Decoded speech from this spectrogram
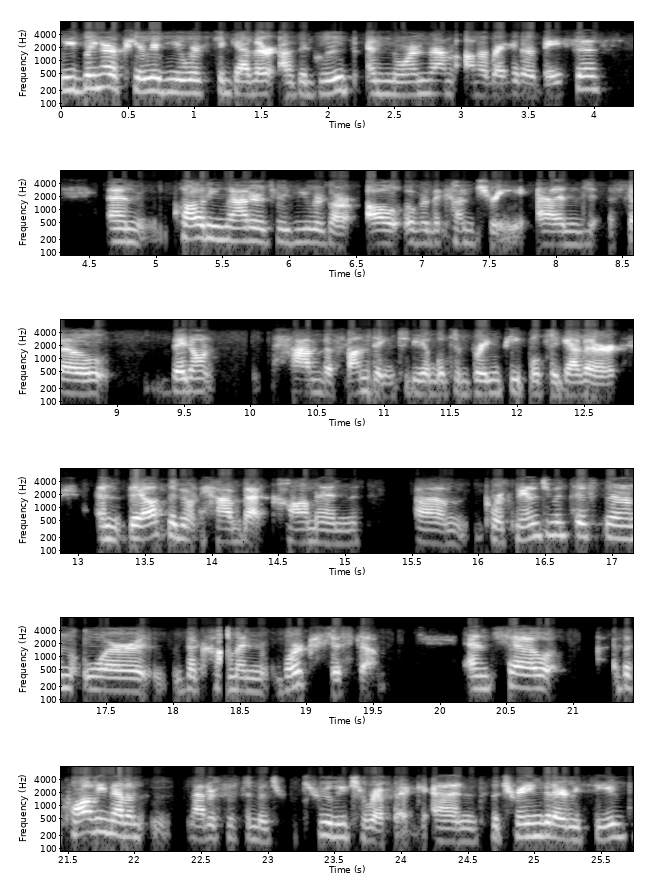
we bring our peer reviewers together as a group and norm them on a regular basis. And Quality Matters reviewers are all over the country. And so they don't have the funding to be able to bring people together. And they also don't have that common um, course management system or the common work system. And so the Quality Matter system is truly terrific, and the training that I received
